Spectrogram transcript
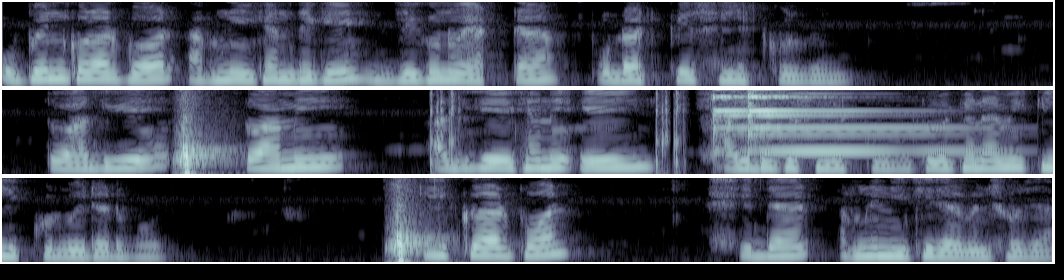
ওপেন করার পর আপনি এখান থেকে যে কোনো একটা প্রোডাক্টকে সিলেক্ট করবেন। তো আজকে, তো আমি আজকে এখানে এই শাড়িটাকে সিলেক্ট করব। তো এখানে আমি ক্লিক করব এটার উপর। ক্লিক করার পর সেটা আপনি নিচে যাবেন সোজা।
